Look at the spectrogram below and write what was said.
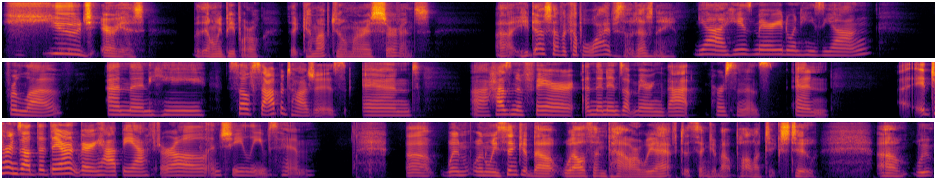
Huge areas, but the only people that come up to him are his servants. Uh, he does have a couple wives, though, doesn't he? Yeah, he's married when he's young for love. and then he self sabotages and uh, has an affair, and then ends up marrying that person as and it turns out that they aren't very happy after all, and she leaves him. Uh, when when we think about wealth and power, we have to think about politics too. Um, we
